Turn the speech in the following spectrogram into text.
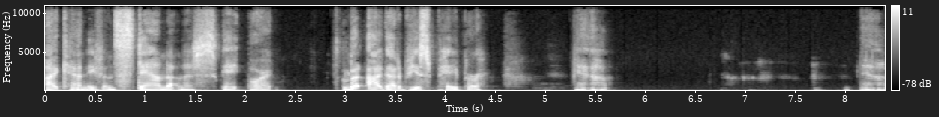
I can't even stand on a skateboard. But I got a piece of paper. Yeah. Yeah.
